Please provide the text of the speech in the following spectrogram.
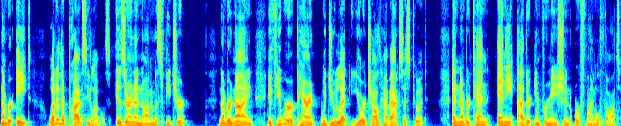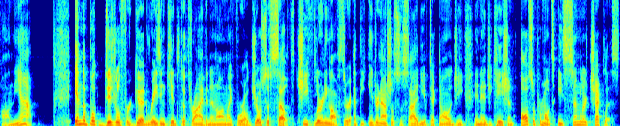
Number eight, what are the privacy levels? Is there an anonymous feature? Number nine, if you were a parent, would you let your child have access to it? And number 10, any other information or final thoughts on the app. In the book Digital for Good Raising Kids to Thrive in an Online World, Joseph South, Chief Learning Officer at the International Society of Technology in Education, also promotes a similar checklist.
